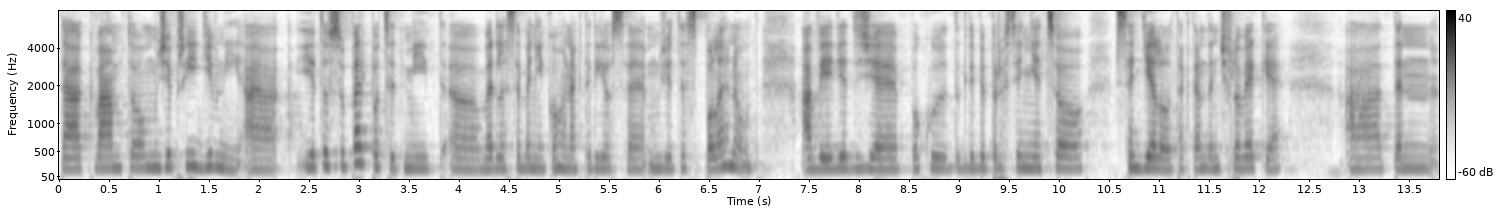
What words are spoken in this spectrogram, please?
tak vám to může přijít divný a je to super pocit mít uh, vedle sebe někoho, na kterého se můžete spolehnout a vědět, že pokud kdyby prostě něco se dělo, tak tam ten člověk je. A ten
